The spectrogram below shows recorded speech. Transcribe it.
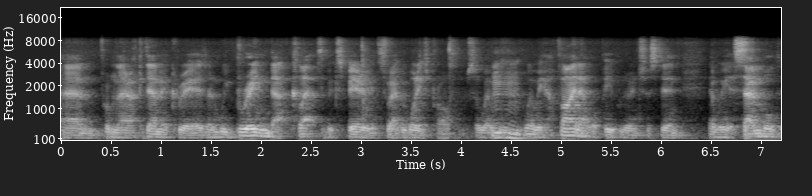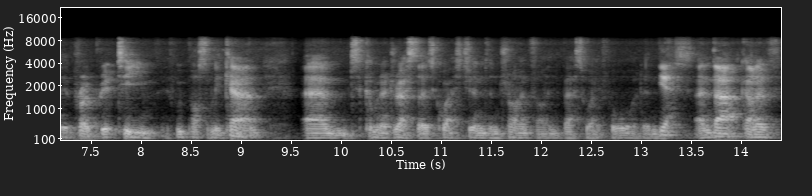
um, from their academic careers, and we bring that collective experience to everybody's problem. So when we when we find out what people are interested in, then we assemble the appropriate team, if we possibly can, um, to come and address those questions and try and find the best way forward. And Yes. and that kind of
